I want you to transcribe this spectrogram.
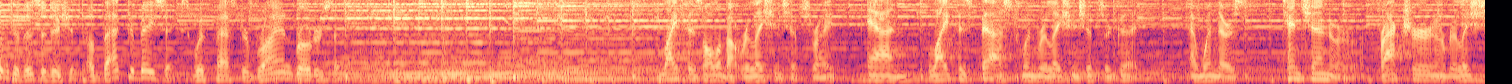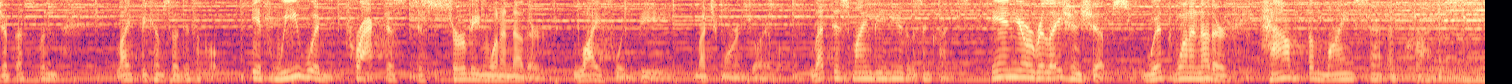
Welcome to this edition of Back to Basics with Pastor Brian Brodersen. Life is all about relationships, right? And life is best when relationships are good. And when there's tension or a fracture in a relationship, that's when life becomes so difficult. If we would practice just serving one another, life would be much more enjoyable. Let this mind be in you that was in Christ. In your relationships with one another, have the mindset of Christ.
